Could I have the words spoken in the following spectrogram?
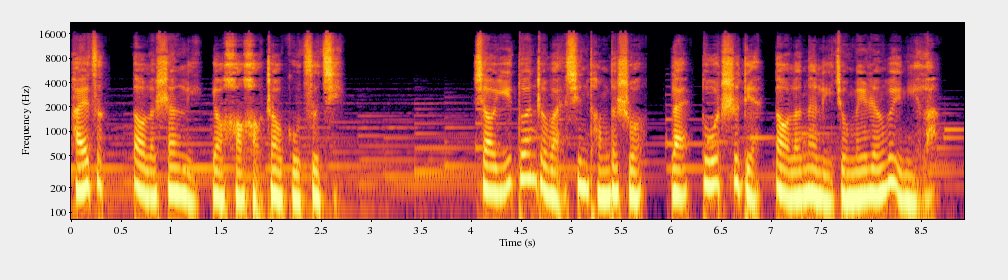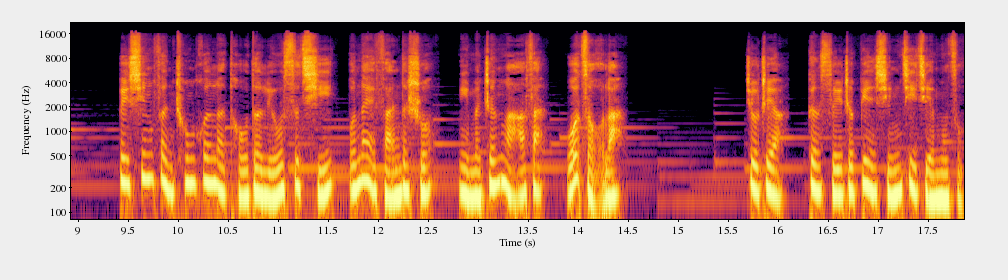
孩子到了山里要好好照顾自己。”小姨端着碗心疼地说：“来多吃点，到了那里就没人喂你了。”被兴奋冲昏了头的刘思琪不耐烦地说：“你们真麻烦，我走了。”就这样，跟随着《变形记》节目组，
